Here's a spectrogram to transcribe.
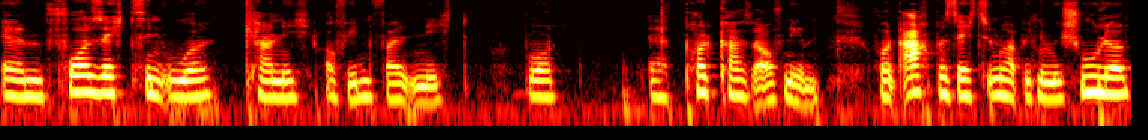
Ähm, vor 16 Uhr kann ich auf jeden Fall nicht Broad Podcast aufnehmen. Von 8 bis 16 Uhr habe ich nämlich Schule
